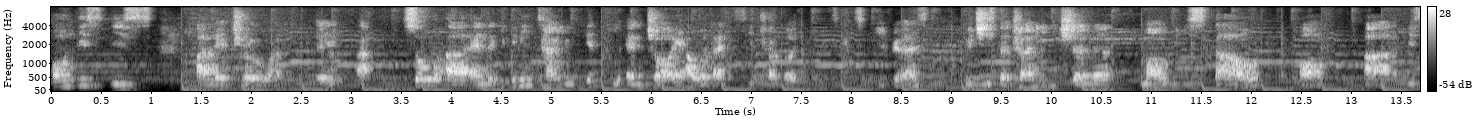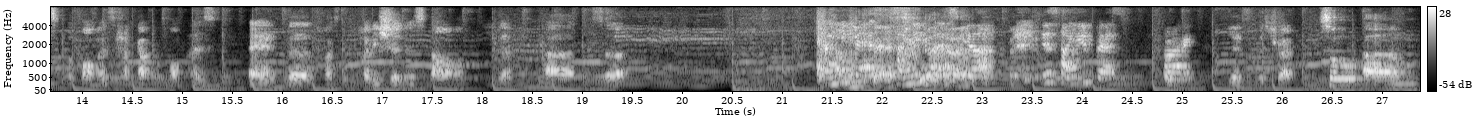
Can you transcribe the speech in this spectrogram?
all this is a natural one. Okay. Uh, so uh, and the evening time you get to enjoy our dynasty travel experience, which is the traditional Maori style of uh, this performance, haka performance, and the traditional style of the uh, uh, Honey Honey Fest. Honey Fest, yeah. It's Honey Fest. Alright. Yes, that's right. So um,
